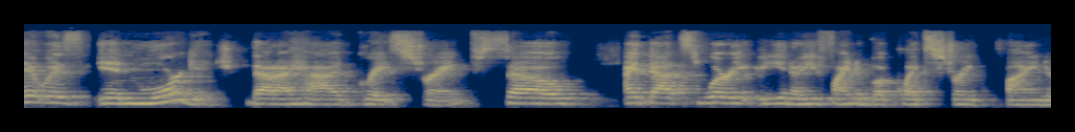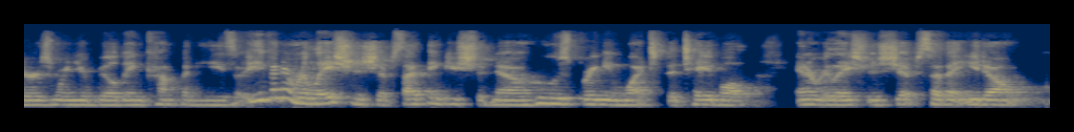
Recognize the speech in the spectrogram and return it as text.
it was in mortgage that I had great strength. So I, that's where you, you know you find a book like Strength Finders when you're building companies, or even in relationships. I think you should know who's bringing what to the table in a relationship, so that you don't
